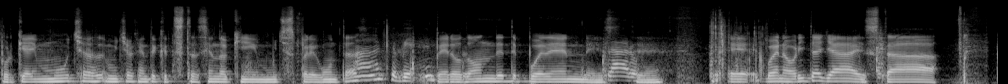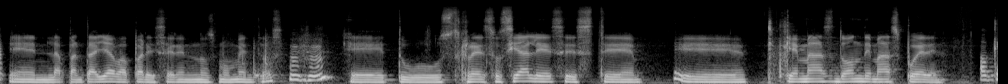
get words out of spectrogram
porque hay mucha mucha gente que te está haciendo aquí muchas preguntas. Ah, qué bien. Pero ¿dónde te pueden? Claro. Este, eh, bueno, ahorita ya está en la pantalla va a aparecer en unos momentos eh, tus redes sociales, este, eh, ¿qué más, dónde más pueden? Ok,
